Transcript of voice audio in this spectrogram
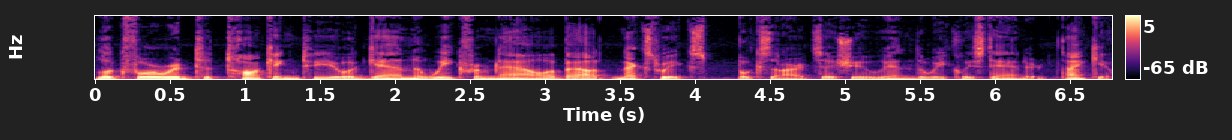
look forward to talking to you again a week from now about next week's Books and Arts issue in the Weekly Standard. Thank you.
